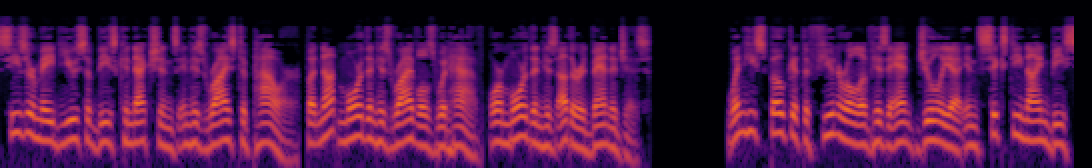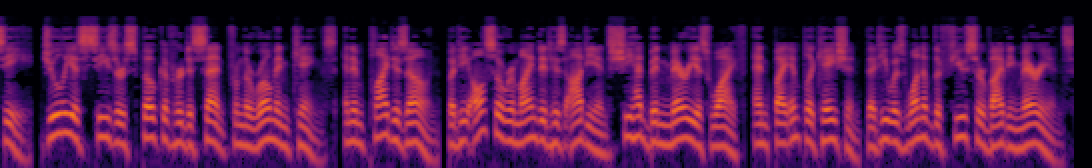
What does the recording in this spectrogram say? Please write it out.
Caesar made use of these connections in his rise to power, but not more than his rivals would have, or more than his other advantages. When he spoke at the funeral of his aunt Julia in 69 BC, Julius Caesar spoke of her descent from the Roman kings, and implied his own, but he also reminded his audience she had been Marius' wife, and by implication that he was one of the few surviving Marians.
